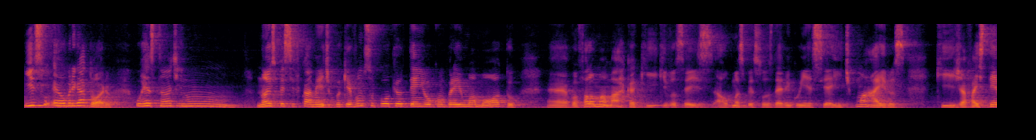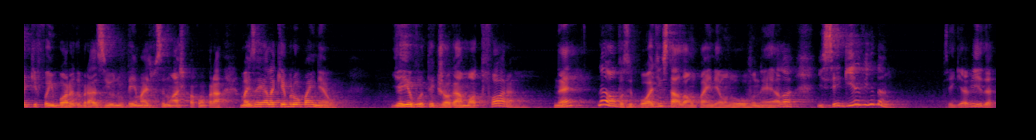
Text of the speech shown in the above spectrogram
Isso é obrigatório. O restante não Não especificamente, porque vamos supor que eu tenho, eu comprei uma moto, é, vou falar uma marca aqui que vocês, algumas pessoas devem conhecer aí, tipo uma Airos, que já faz tempo que foi embora do Brasil, não tem mais, você não acha para comprar. Mas aí ela quebrou o painel. E aí eu vou ter que jogar a moto fora? Né? Não, você pode instalar um painel novo nela e seguir a vida. Seguir a vida.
